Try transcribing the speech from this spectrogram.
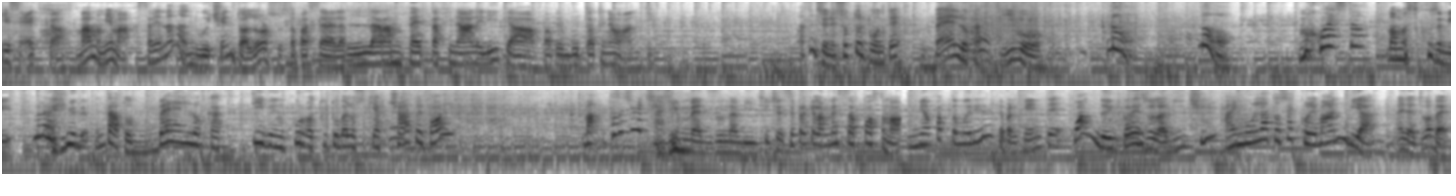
Che secca. Mamma mia ma stavi andando a 200 all'ora su sta passerella. La rampetta finale lì ti ha proprio buttato in avanti. Attenzione sotto il ponte Bello cattivo. No No. Ma questa? Mamma scusami È entrato bello cattivo in curva Tutto bello schiacciato e poi ma cosa ci faceva in mezzo una bici? Cioè sembra che l'ha messa apposta ma mi ha fatto morire che praticamente quando hai preso la bici hai mollato secco le mani via. Hai detto vabbè.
